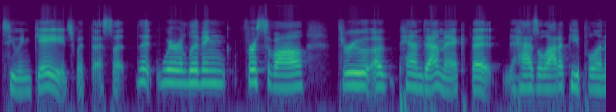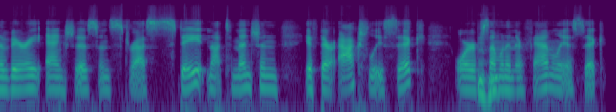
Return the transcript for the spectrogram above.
to engage with this that, that, we're living first of all through a pandemic that has a lot of people in a very anxious and stressed state not to mention if they're actually sick or if mm-hmm. someone in their family is sick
